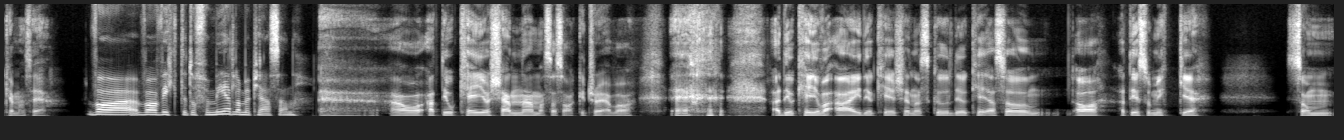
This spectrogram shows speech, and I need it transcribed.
kan man säga. Vad var viktigt att förmedla med pjäsen? Uh, ja, att det är okej okay att känna en massa saker tror jag var. Uh, det är okej okay att vara arg, det är okej okay att känna skuld, det är okej, alltså, ja, att det är så mycket som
